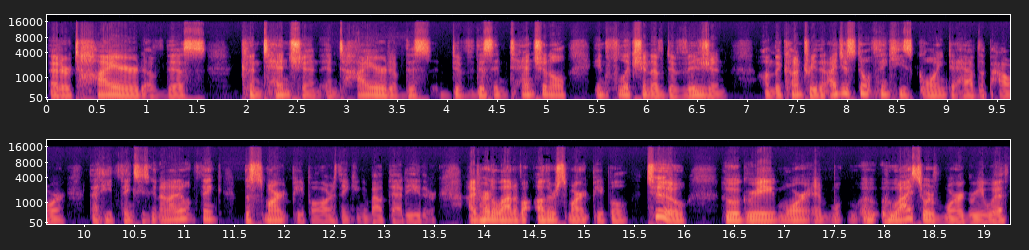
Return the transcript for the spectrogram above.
that are tired of this contention and tired of this this intentional infliction of division on the country that I just don't think he's going to have the power that he thinks he's going to. And I don't think the smart people are thinking about that either. I've heard a lot of other smart people too who agree more and who I sort of more agree with,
